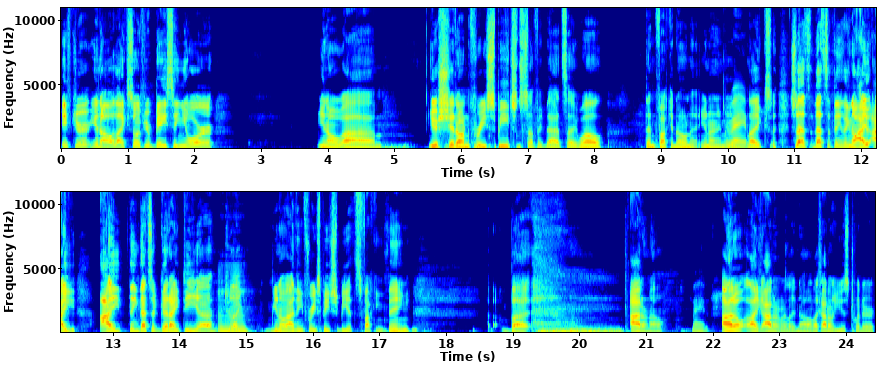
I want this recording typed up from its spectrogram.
if you're, you know, like so if you're basing your, you know, um, your shit on free speech and stuff like that, it's like, well, then fucking own it. You know what I mean? Right. Like, so, so that's that's the thing. Like, no, I I I think that's a good idea to like, Mhm. you know, I think free speech should be its fucking thing. But I don't know. Right. I don't like. I don't really know. Like, I don't use Twitter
